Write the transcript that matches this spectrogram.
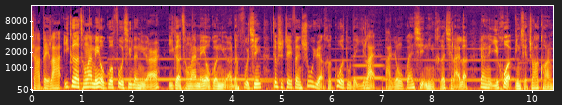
莎贝拉，一个从来没有过父亲的女儿，一个从来没有过女儿的父亲，就是这份疏远和过度的依赖，把人物关系拧合起来了，让人疑惑并且抓狂。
